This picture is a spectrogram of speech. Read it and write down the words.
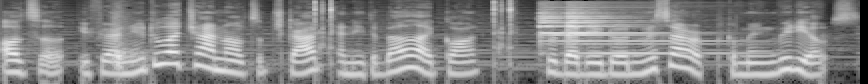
Also, if you are new to our channel, subscribe and hit the bell icon so that you don't miss our upcoming videos.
